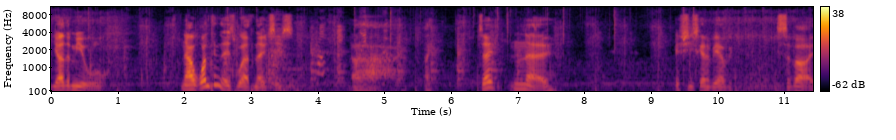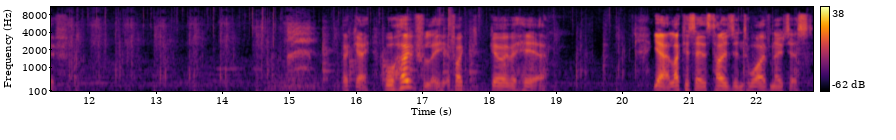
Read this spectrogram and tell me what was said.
You're the mule. Now, one thing that is worth noticing. Ah, I don't know if she's going to be able to survive. Okay. Well, hopefully, if I go over here. Yeah, like I say, this ties into what I've noticed.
